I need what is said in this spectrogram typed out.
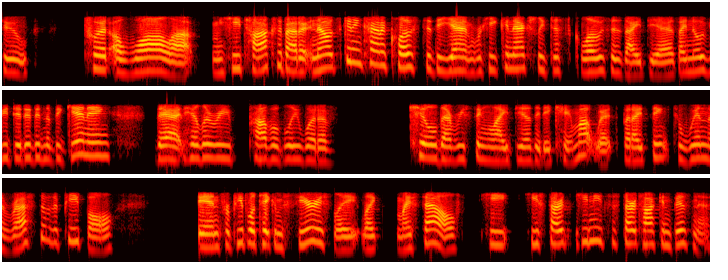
to put a wall up? I mean, he talks about it. Now it's getting kind of close to the end where he can actually disclose his ideas. I know if he did it in the beginning, that Hillary probably would have killed every single idea that he came up with. But I think to win the rest of the people and for people to take him seriously, like myself, he he start he needs to start talking business.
